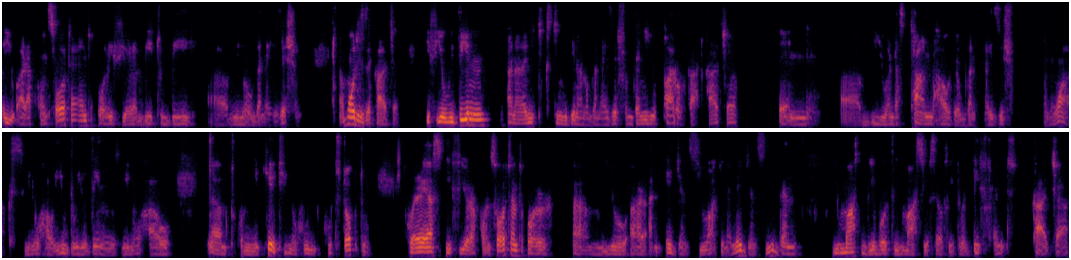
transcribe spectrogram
you are a consultant or if you're a B2B um, you know, organization. And what is the culture? If you're within an analytics team within an organization, then you're part of that culture and um, you understand how the organization works, you know how you do your things, you know how um, to communicate, you know who, who to talk to. Whereas if you're a consultant or um, you are an agency, you work in an agency, then you must be able to immerse yourself into a different culture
